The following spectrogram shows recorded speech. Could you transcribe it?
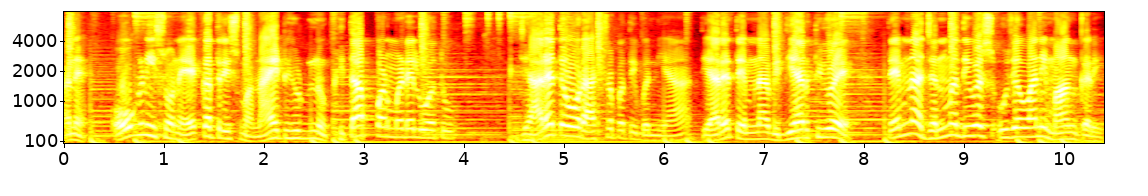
અને ઓગણીસો ને એકત્રીસમાં નાઇટહુડનું ખિતાબ પણ મળેલું હતું. જ્યારે તેઓ રાષ્ટ્રપતિ બન્યા, ત્યારે તેમના વિદ્યાર્થીઓએ તેમના જન્મદિવસ ઉજવવાની માંગ કરી.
